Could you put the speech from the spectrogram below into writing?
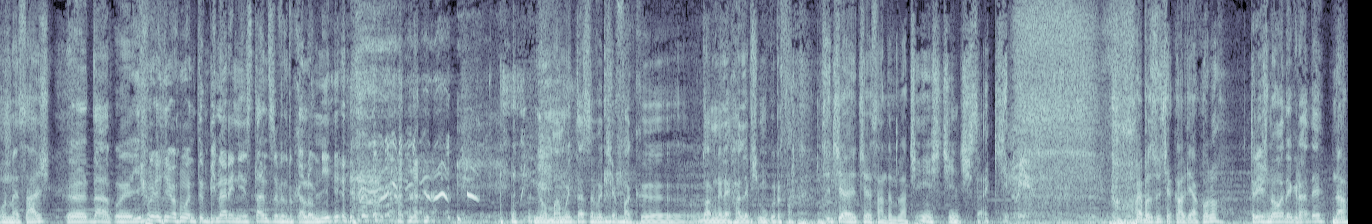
un mesaj? Uh, da, uh, e, e o întâmpinare în instanță pentru calomnie. nu, m-am uitat să văd ce fac uh, doamnele Halep și Muguruza. Ce, ce s-a întâmplat? 55 s-a chinuie. Ai văzut ce cald e acolo? 39 de grade? Da.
